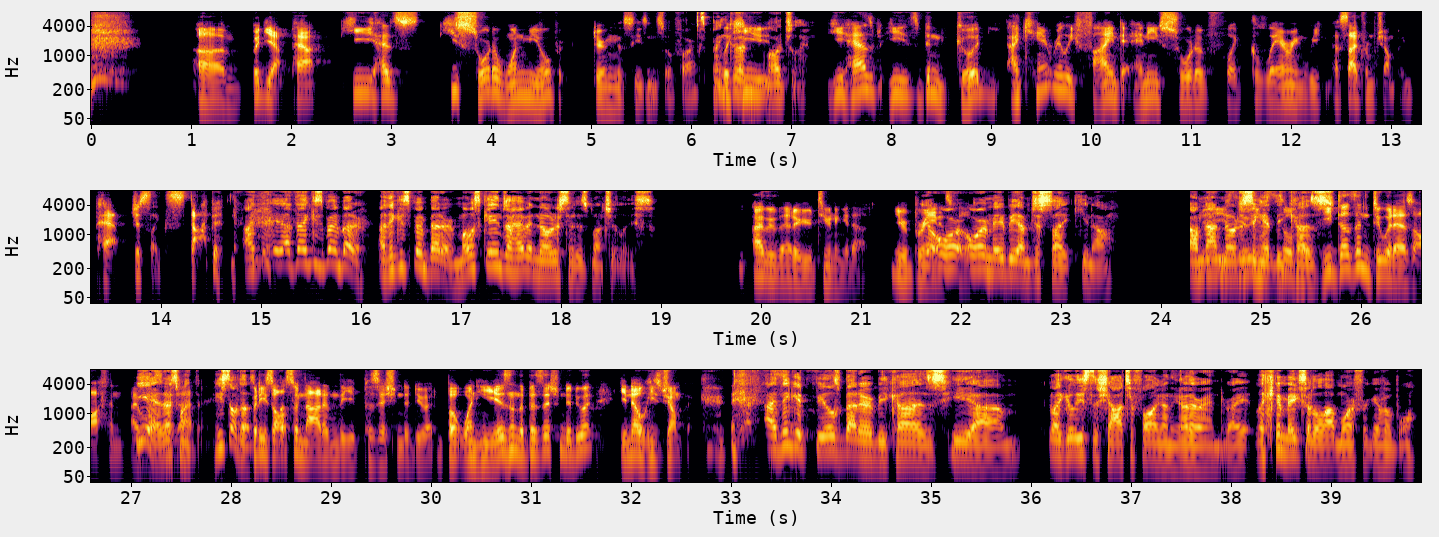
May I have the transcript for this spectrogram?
um, but yeah, Pat, he has he's sort of won me over during the season so far. It's been like good, he largely. he has he's been good. I can't really find any sort of like glaring weak aside from jumping. Pat, just like stop it. I, th- I think he's been better. I think he's been better. Most games I haven't noticed it as much, at least. Either that or you're tuning it out. Your brain Yeah, or or maybe I'm just like you know, I'm not noticing it because does. he doesn't do it as often. I yeah, that's my thing. He still does, But he's also not in the position to do it. But when he is in the position to do it, you know he's jumping. I think it feels better because he, um, like at least the shots are falling on the other end, right? Like it makes it a lot more forgivable.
